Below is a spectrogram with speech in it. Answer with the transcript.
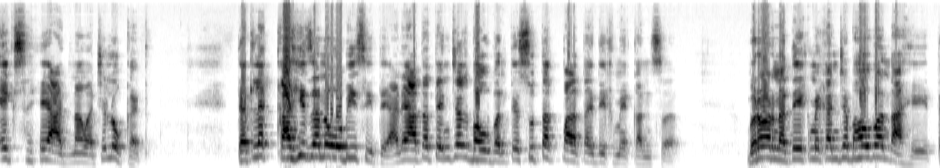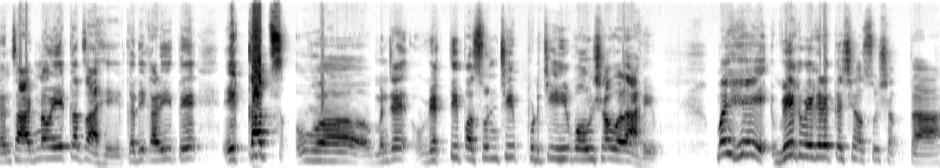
एक्स हे आडनावाचे लोक आहेत. त्यातले काही जण ओबीसीत आहे आणि आता त्यांच्याच भाऊबंद ते सुतक पाळतायत एकमेकांचं. बरोबर ना? ते एकमेकांचे भाऊबंद आहेत. त्यांचं आडनाव एकच आहे. कधी काळी ते एकाच व- म्हणजे व्यक्तीपासूनची पुढची ही वंशावळ आहे. मग हे वेगवेगळे कसे असू शकता?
